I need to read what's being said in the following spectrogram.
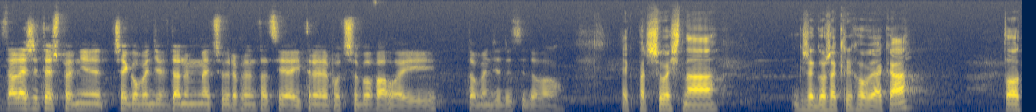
zależy też pewnie, czego będzie w danym meczu reprezentacja i trener potrzebowała i to będzie decydowało. Jak patrzyłeś na Grzegorza Krychowiaka, to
